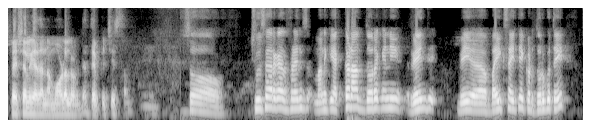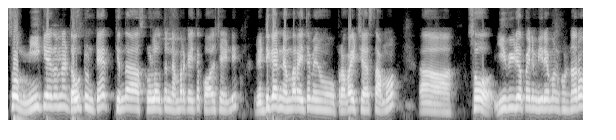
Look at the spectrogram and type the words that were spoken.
స్పెషల్గా ఏదైనా మోడల్ ఉంటే తెప్పించి ఇస్తాం. సో చూసారు కదా ఫ్రెండ్స్ మనకి ఎక్కడ దొరకని రేంజ్ బైక్స్ అయితే ఇక్కడ దొరుకుతాయి. సో మీకు ఏదైనా డౌట్ ఉంటే కింద స్క్రోల్ అవుతున్న నెంబర్కి అయితే కాల్ చేయండి. రెడ్డి గారి నెంబర్ అయితే మేము ప్రొవైడ్ చేస్తాము. సో ఈ వీడియో పైన మీరేమనుకుంటున్నారో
